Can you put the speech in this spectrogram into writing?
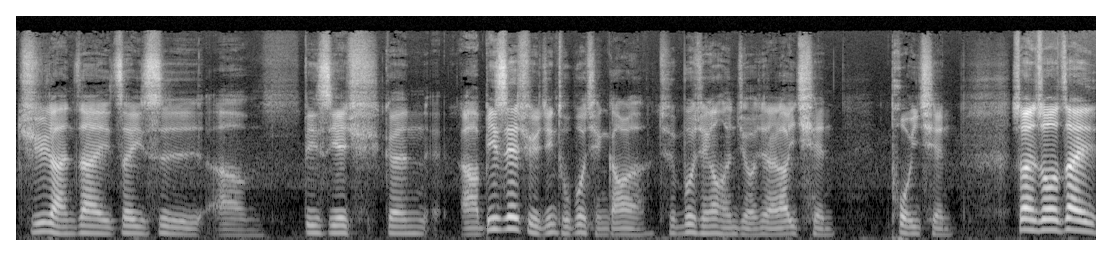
居然在这一次嗯 BCH 跟啊、BCH 已经突破前高了，突破前高很久，就来到一千破一千。虽然说在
